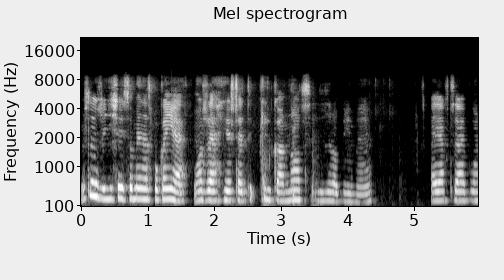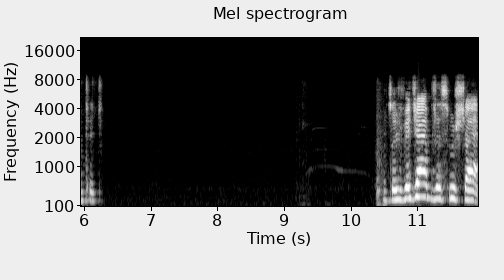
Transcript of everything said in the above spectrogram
myślę, że dzisiaj sobie na spokojnie, może jeszcze kilka nocy zrobimy. A ja chcę włączyć... No coś wiedziałem, że słyszę.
